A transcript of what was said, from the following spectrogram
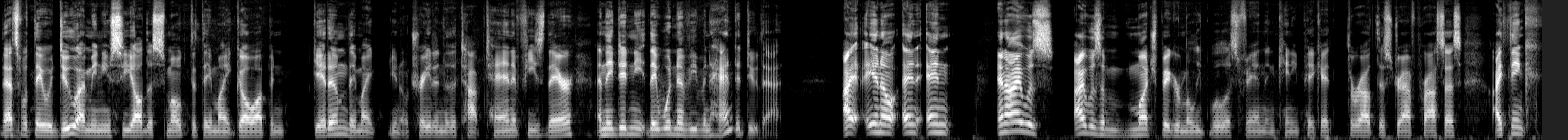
that's what they would do. I mean, you see all the smoke that they might go up and get him. They might, you know, trade into the top ten if he's there, and they didn't. They wouldn't have even had to do that. I, you know, and and and I was I was a much bigger Malik Willis fan than Kenny Pickett throughout this draft process. I think.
